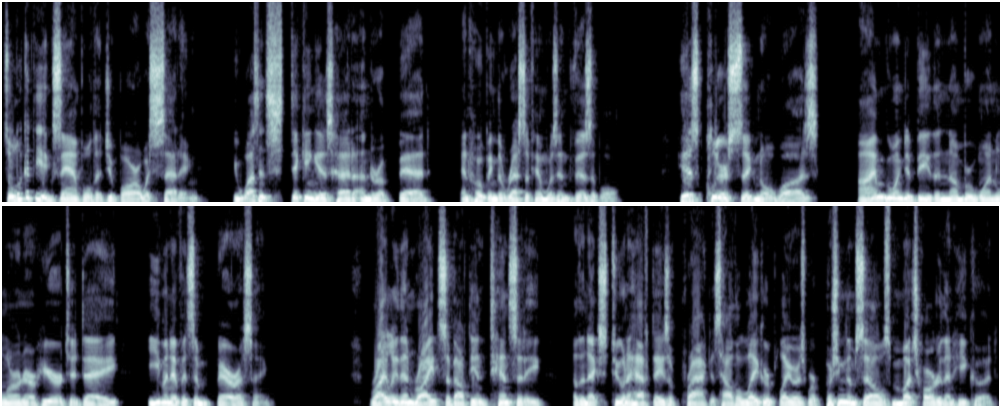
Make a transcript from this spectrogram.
So look at the example that Jabbar was setting. He wasn't sticking his head under a bed and hoping the rest of him was invisible. His clear signal was I'm going to be the number one learner here today, even if it's embarrassing. Riley then writes about the intensity of the next two and a half days of practice, how the Laker players were pushing themselves much harder than he could.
